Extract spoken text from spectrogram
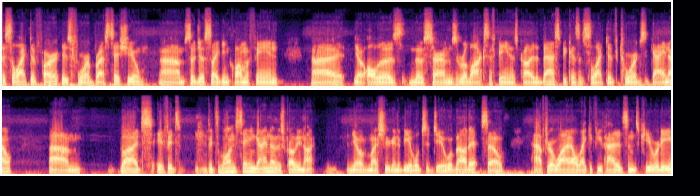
the selective part is for breast tissue. Um, so just like in clomiphene, uh, you know, all those those SERMs, raloxifene is probably the best because it's selective towards gyno. Um, but if it's if it's long-standing gyno, there's probably not you know much you're going to be able to do about it. So after a while, like if you've had it since puberty,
